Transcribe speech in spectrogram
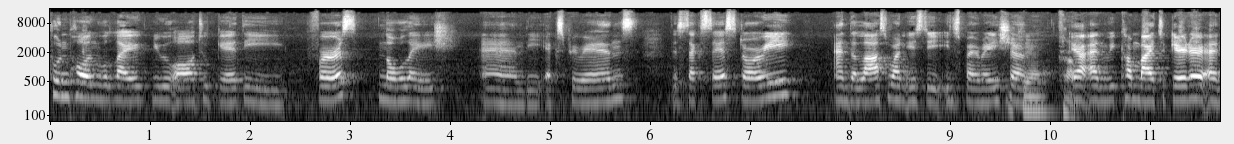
Kunpon would like you all to get the first knowledge and the experience, the success story, and the last one is the inspiration. Okay. ครับ Yeah, and we combine together and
